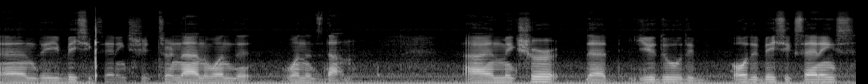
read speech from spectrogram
and the basic settings should turn on when the when it's done. Uh, and make sure that you do the all the basic settings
